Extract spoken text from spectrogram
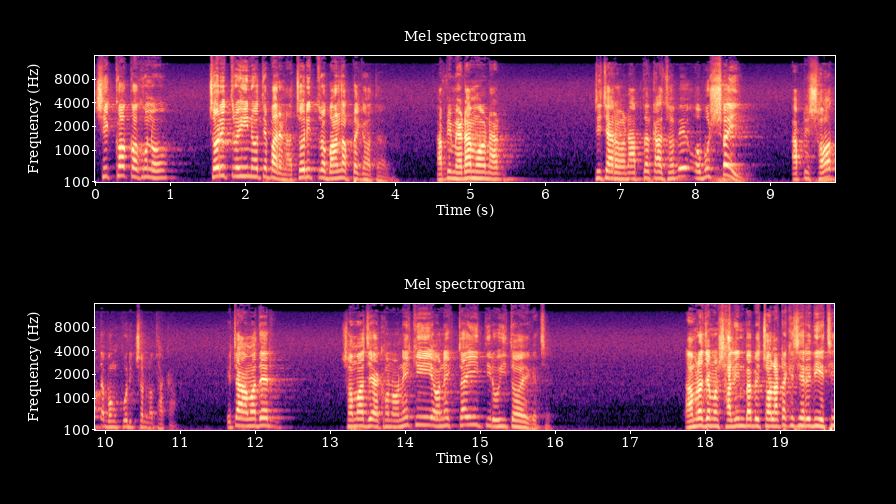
শিক্ষক কখনো চরিত্রহীন হতে পারে না। চরিত্রবান আপনাকে হতে হবে। আপনি ম্যাডাম হন আর টিচার হন আপনার কাজ হবে অবশ্যই আপনি সৎ এবং পরিচ্ছন্ন থাকা। এটা আমাদের সমাজে এখন অনেকেই অনেকটাই তিরোহিত হয়ে গেছে। আমরা যেমন শালীনভাবে চলাটাকে ছেড়ে দিয়েছি,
